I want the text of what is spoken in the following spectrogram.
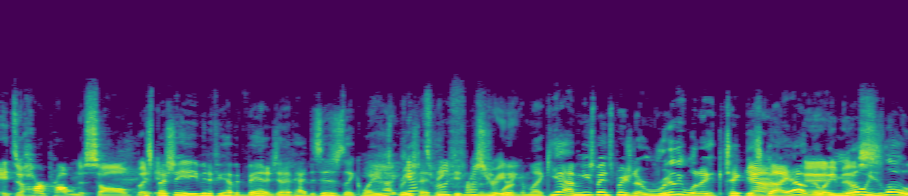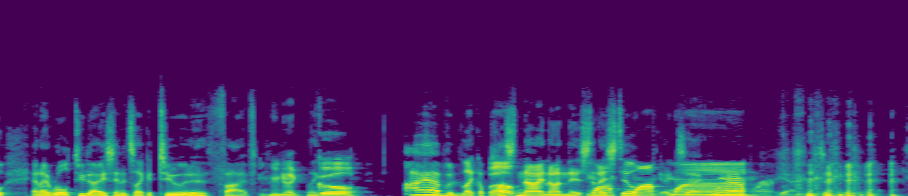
it's a hard problem to solve, but Especially even if you have advantage. And I've had this. This is like my inspiration. it's I think really didn't really work. I'm like, yeah, I'm gonna use my inspiration. I really want to take this Yeah, guy out. Though I know miss. he's low, and I roll two dice, and it's like a two and a five. you're like, "Go." I have a, like a plus Well, nine on this, and I still womp, exactly. womp. Yeah, exactly.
